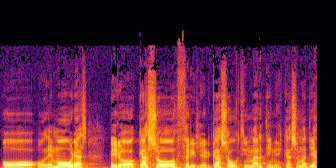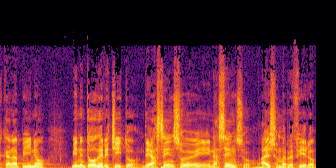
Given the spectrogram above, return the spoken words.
o, de Mouras, pero caso Frizzler, caso Agustín Martínez, caso Matías Canapino, vienen todos derechito, de ascenso en ascenso, a eso me refiero.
